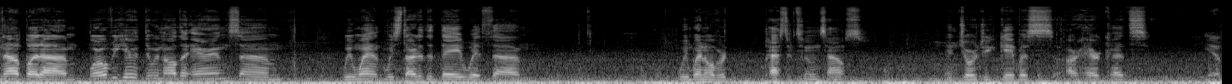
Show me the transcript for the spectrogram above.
No, but um, we're over here doing all the errands. Um, we went. We started the day with. Um, we went over Pastor Toon's house, and Georgie gave us our haircuts. Yep.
